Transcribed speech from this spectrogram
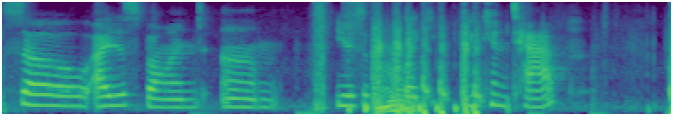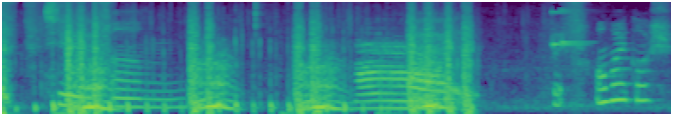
So I just spawned. Um, you're like you can tap to um. Uh, oh my gosh.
